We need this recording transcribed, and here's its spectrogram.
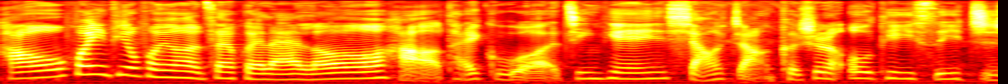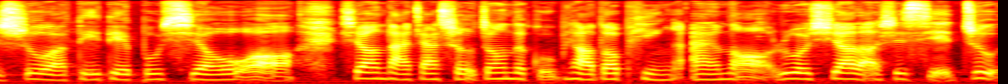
好，欢迎听众朋友再回来喽。好，台股、哦、今天小涨，可是呢 OTC 指数啊喋喋不休哦。希望大家手中的股票都平安哦。如果需要老师协助，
